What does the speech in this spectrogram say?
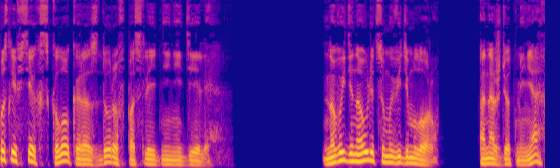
после всех склок и раздоров последней недели. Но, выйдя на улицу, мы видим Лору. Она ждет меня,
